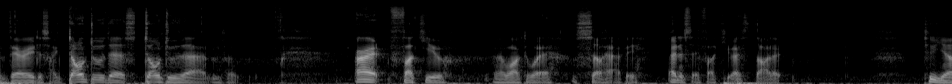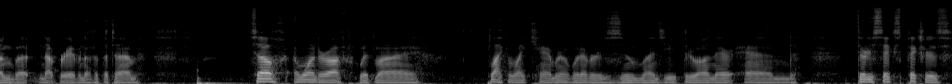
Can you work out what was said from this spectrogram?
very just like, don't do this, don't do that. So, all right, fuck you. And I walked away. I so happy. I didn't say fuck you. I thought it. Too young, but not brave enough at the time. So I wander off with my black and white camera, whatever zoom lens you threw on there, and 36 pictures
